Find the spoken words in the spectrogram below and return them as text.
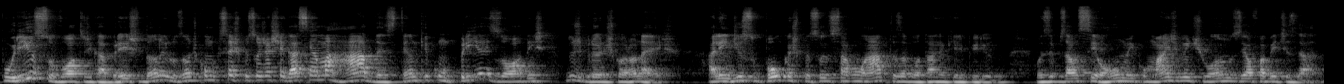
Por isso o voto de Cabresto dando a ilusão de como se as pessoas já chegassem amarradas, tendo que cumprir as ordens dos grandes coronéis. Além disso, poucas pessoas estavam aptas a votar naquele período. Você precisava ser homem com mais de 21 anos e alfabetizado.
